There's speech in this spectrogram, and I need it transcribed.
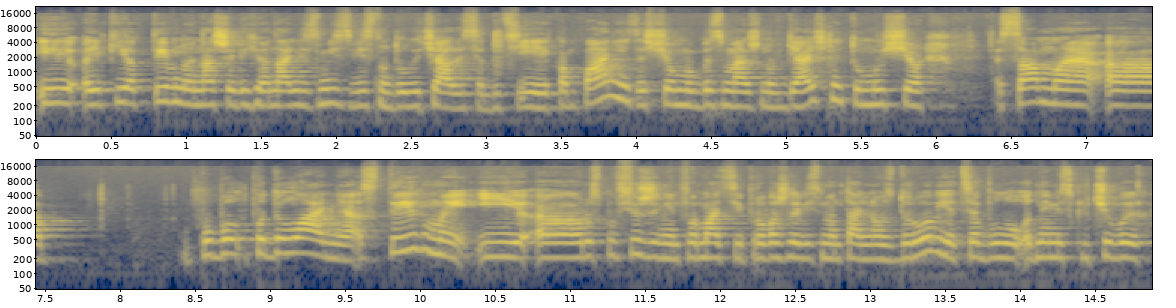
і які активно наші регіональні змі, звісно, долучалися до цієї кампанії, за що ми безмежно вдячні, тому що саме. Подолання стигми і е, розповсюдження інформації про важливість ментального здоров'я це було одним із ключових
